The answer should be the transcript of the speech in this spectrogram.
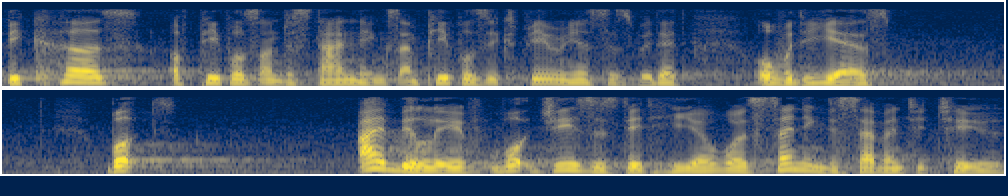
because of people's understandings and people's experiences with it over the years. But I believe what Jesus did here was sending the 72,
